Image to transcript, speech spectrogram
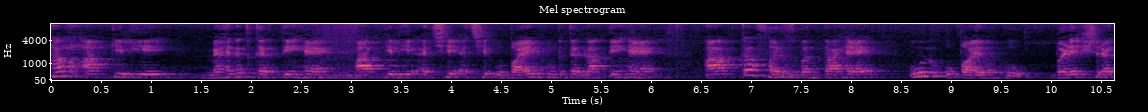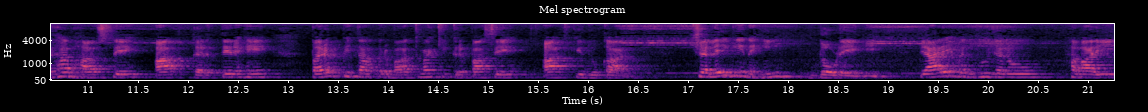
हम आपके लिए मेहनत करते हैं, आपके लिए अच्छे अच्छे उपाय ढूंढ कर लाते हैं। आपका फ़र्ज़ बनता है उन उपायों को बड़े श्रद्धा भाव से आप करते रहें। परम पिता परमात्मा की कृपा से आपकी दुकान चलेगी नहीं, दौड़ेगी। प्यारे बंधुजनों, हमारी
